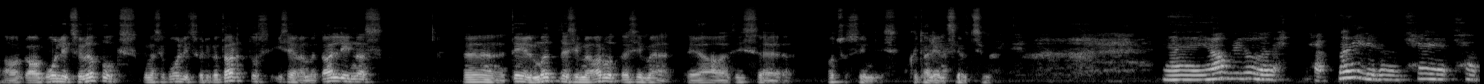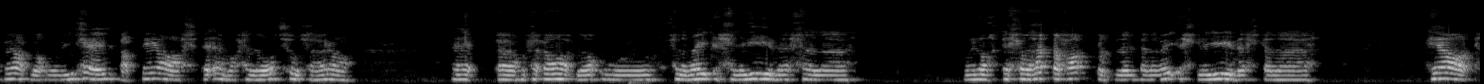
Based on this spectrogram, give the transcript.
aga koolituse lõpuks, kuna see koolitus oli ka Tartus, ise elame Tallinnas, äh, teel mõtlesime, arutasime ja siis see otsus sündis, kui Tallinnasse jõudsime. ja minu põhiline on see, et sa pead nagu iseenda peas tegema selle otsuse ära. et äh, kui sa tahad nagu selle väikesele inimesele või noh, et sa hakkad nendele väikestele inimestele head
